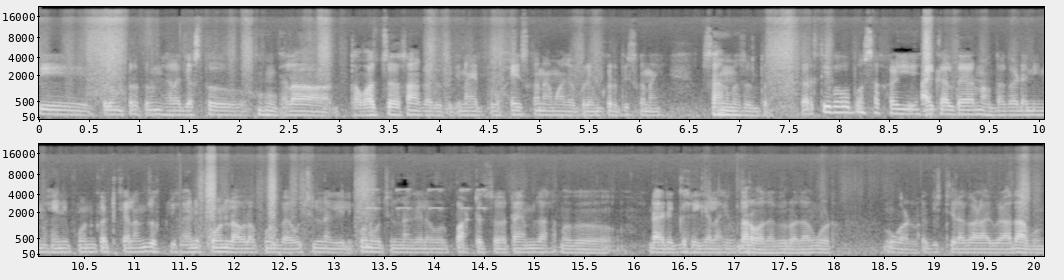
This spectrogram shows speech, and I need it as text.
ते प्रेम प्रकरण ह्याला जास्त ह्याला तवाच सांगायचं होतं की नाही तू आहेस का नाही माझ्या प्रेम करतेस का नाही? सांग नसेल तर. तर ती बाबा पण सकाळी ऐकायला तयार नव्हता. गाड्यानी मग ह्याने फोन कट केला आणि झोपली. ह्याने फोन लावला. फोन काय उचलना गेली. फोन उचलना गेल्यावर पहाटेचा टाइम झाला. मग डायरेक्ट घरी गेला हे दरवाजा बिरवाजा उघड उघडला. लगेच तिला गळा बिळा दाबून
